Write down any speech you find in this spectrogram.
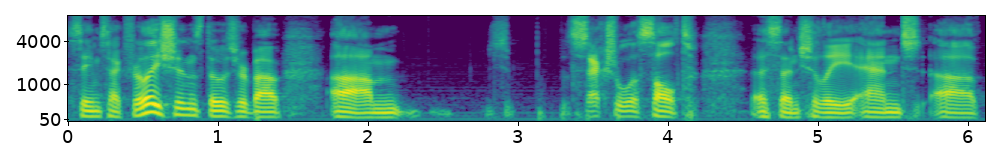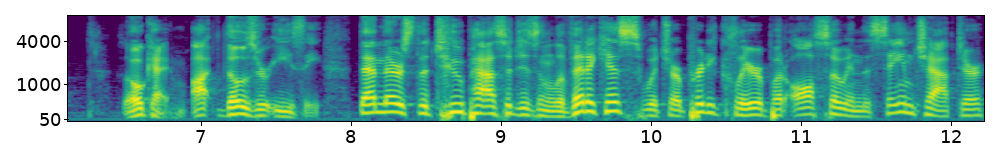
same sex relations. Those are about um, sexual assault, essentially, and uh, Okay, those are easy. Then there's the two passages in Leviticus, which are pretty clear, but also in the same chapter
